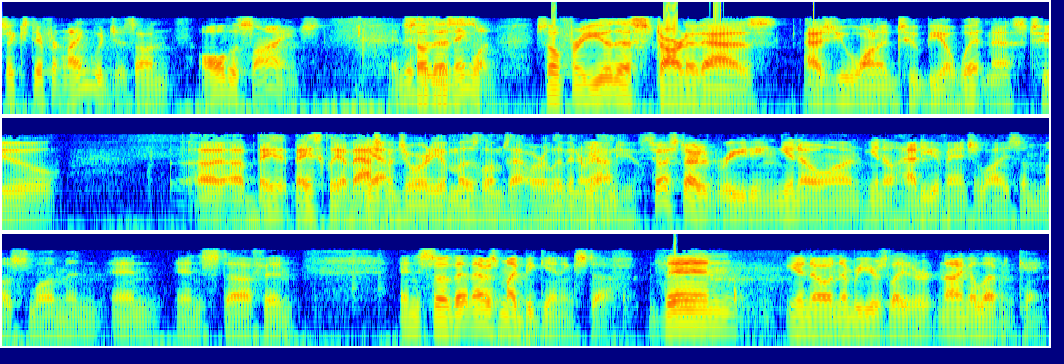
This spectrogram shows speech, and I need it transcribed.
six different languages on all the signs. And this so is this, in England. So for you, this started as as you wanted to be a witness to uh, ba- basically a vast Yeah. majority of Muslims that were living around you. So I started reading, you know, on you know how do you evangelize a Muslim and and and stuff, and and so that that was my beginning stuff. Then you know, a number of years later, 9/11 came,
